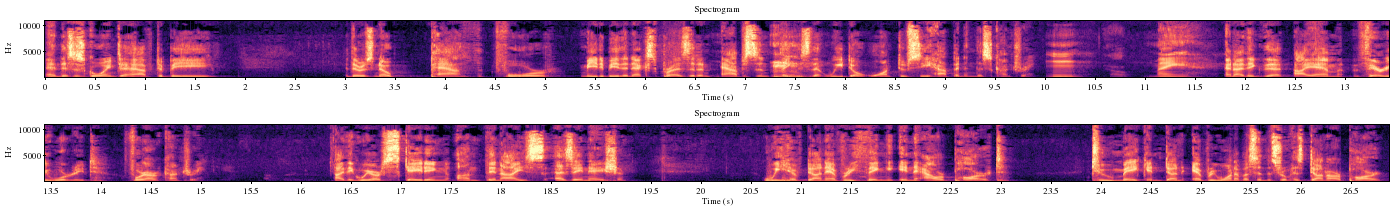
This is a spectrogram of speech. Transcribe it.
And this is going to have to be, there is no path for me to be the next president absent things that we don't want to see happen in this country. Mm. Man. And I think that I am very worried for our country. I think we are skating on thin ice as a nation. We have done everything in our part to make and done, every one of us in this room has done our part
